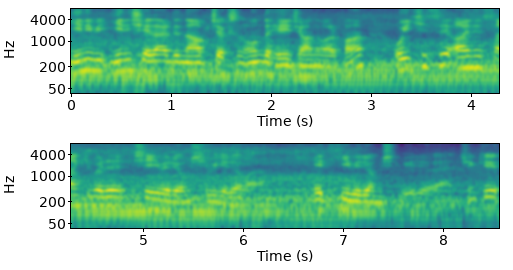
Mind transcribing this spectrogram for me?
yeni bir yeni şeylerde ne yapacaksın onun da heyecanı var falan. O ikisi aynı sanki böyle şeyi veriyormuş gibi geliyor bana. Etkiyi veriyormuş gibi geliyor yani. Çünkü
